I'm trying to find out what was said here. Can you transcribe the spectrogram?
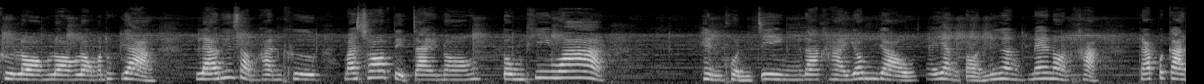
คือลองลองลองมาทุกอย่าง แล้วที่สำคัญคือมาชอบติดใจน้องตรงที่ว่าเห็นผลจริง ราคาย่อมเยาใช้อย่างต่อเนื่องแน่นอนค่ะ รับประกัน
